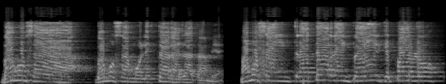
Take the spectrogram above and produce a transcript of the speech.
vamos a, vamos a molestar allá también. Vamos a tratar de impedir que Pablo,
